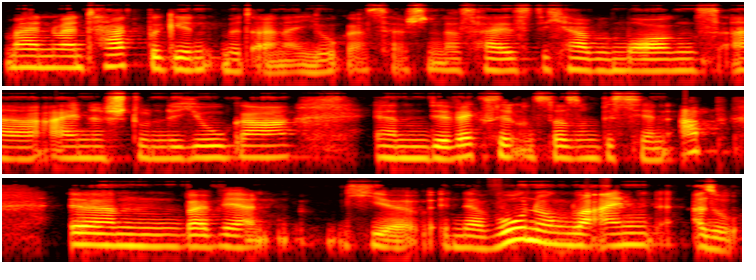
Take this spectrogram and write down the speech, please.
mein, mein Tag beginnt mit einer Yoga-Session. Das heißt, ich habe morgens äh, eine Stunde Yoga. Ähm, wir wechseln uns da so ein bisschen ab, ähm, weil wir hier in der Wohnung nur ein, also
